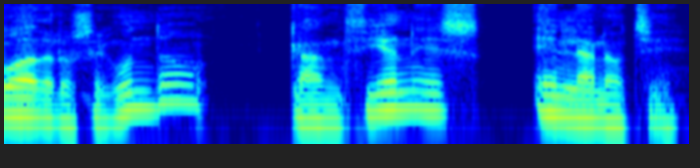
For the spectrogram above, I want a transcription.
Cuadro segundo, canciones en la noche.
